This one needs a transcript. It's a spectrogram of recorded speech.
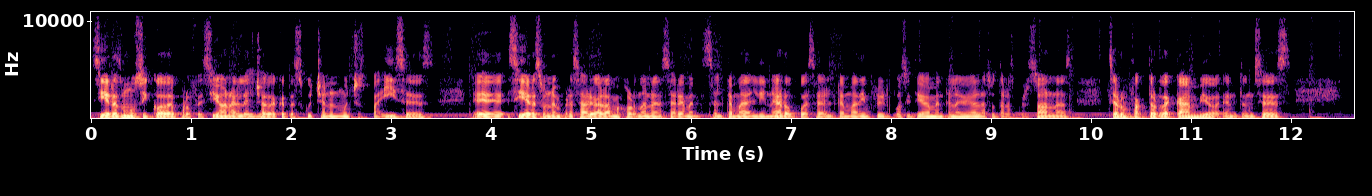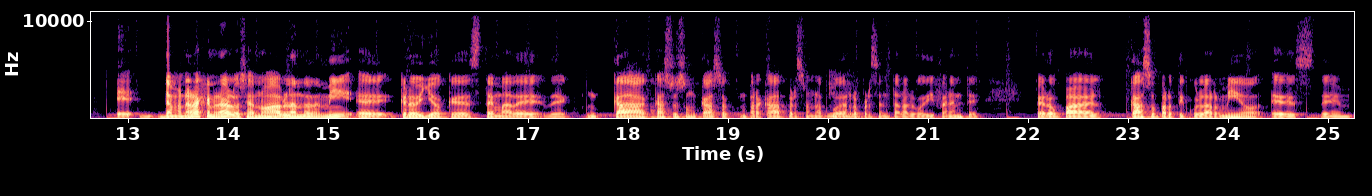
si eres músico de profesión, el hecho de que te escuchen en muchos países. Eh, si eres un empresario, a lo mejor no necesariamente es el tema del dinero, puede ser el tema de influir positivamente en la vida de las otras personas, ser un factor de cambio. Entonces, eh, de manera general, o sea, no hablando de mí, eh, creo yo que es tema de, cada caso es un caso, para cada persona puede representar algo diferente, pero para el caso particular mío, este,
